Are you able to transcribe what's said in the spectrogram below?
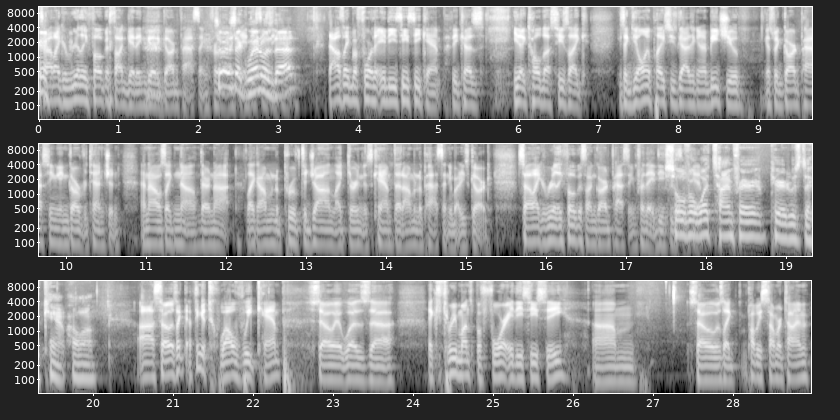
So I like really focused on getting good at guard passing. For So it's like, when was that? camp. That was like before the ADCC camp because he like told us he's like he's like the only place these guys are gonna beat you is with guard passing and guard retention. And I was like, no, they're not. Like I'm gonna prove to John like during this camp that I'm gonna pass anybody's guard. So I like really focus on guard passing for the ADCC. So over camp. what time period was the camp? How long? Uh, so it was like I think a 12 week camp. So it was uh, like three months before ADCC. Um, so it was like probably summertime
